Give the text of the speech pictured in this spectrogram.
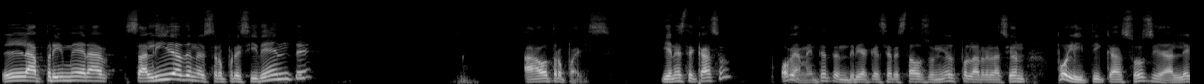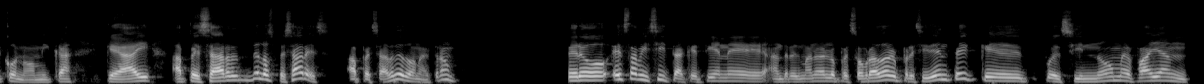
La primera salida de nuestro presidente a otro país. Y en este caso, obviamente tendría que ser Estados Unidos por la relación política, social, económica que hay, a pesar de los pesares, a pesar de Donald Trump. Pero esta visita que tiene Andrés Manuel López Obrador, el presidente, que pues si no me fallan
